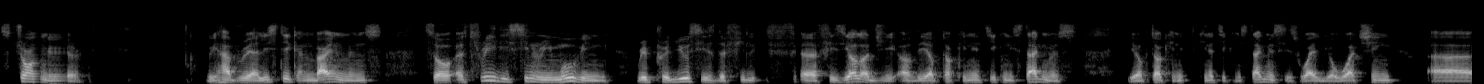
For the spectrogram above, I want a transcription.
stronger. We have realistic environments. So a 3D scenery moving reproduces the uh, physiology of the optokinetic nystagmus. The optokinetic nystagmus is while you're watching uh,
